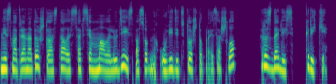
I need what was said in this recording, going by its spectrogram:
Несмотря на то, что осталось совсем мало людей, способных увидеть то, что произошло, раздались крики.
